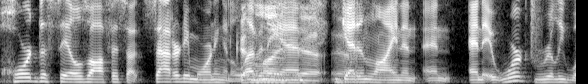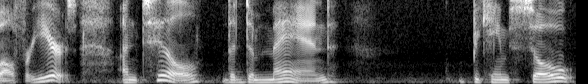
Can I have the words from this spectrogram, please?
hoard the sales office at Saturday morning at in 11 a.m., yeah, yeah. get in line, and, and, and it worked really well for years until the demand became so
